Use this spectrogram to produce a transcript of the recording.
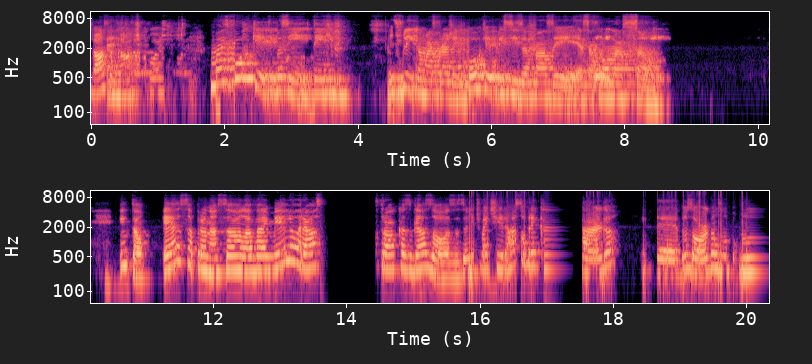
Nossa, é. bastante coisa. Mas por que, tipo assim, tem que. Explica mais pra gente, por que precisa fazer essa pronação? Então, essa pronação, ela vai melhorar as trocas gasosas. A gente vai tirar a sobrecarga é, dos órgãos no, no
